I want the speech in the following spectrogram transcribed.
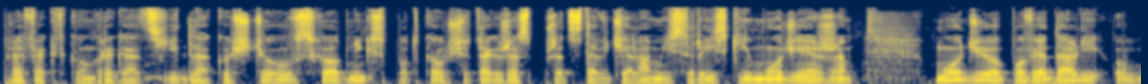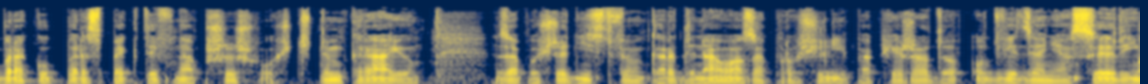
Prefekt Kongregacji dla Kościołów Wschodnich spotkał się także z przedstawicielami syryjskiej młodzieży. Młodzi opowiadali o braku perspektyw na przyszłość w tym kraju. Za pośrednictwem kardynała zaprosili papieża do odwiedzenia Syrii.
